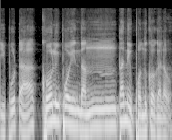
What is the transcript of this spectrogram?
ఈ పూట కోలిపోయిందంతా నీవు పొందుకోగలవు.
